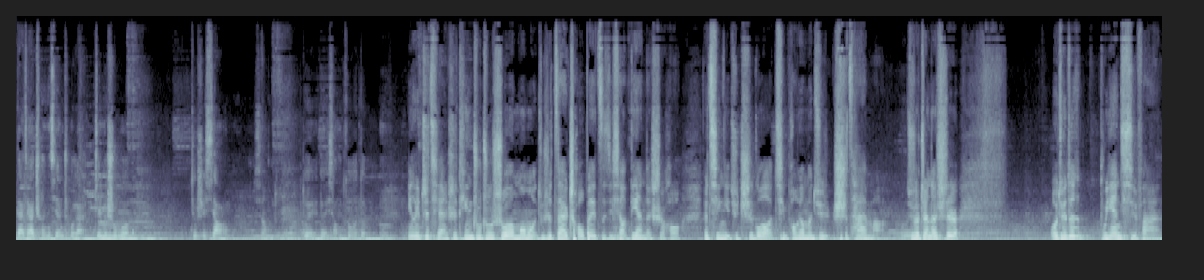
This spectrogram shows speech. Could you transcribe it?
大家呈现出来。这个是我就是想想做的，对对，想做的，嗯。因为之前是听猪猪说，梦梦就是在筹备自己小店的时候，就请你去吃过，请朋友们去试菜嘛，就说真的是，我觉得不厌其烦。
